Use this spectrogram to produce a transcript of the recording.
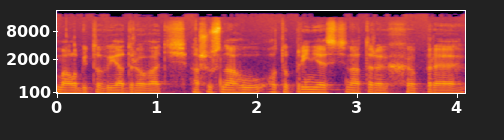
malo by to vyjadrovať našu snahu o to priniesť na trh pre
